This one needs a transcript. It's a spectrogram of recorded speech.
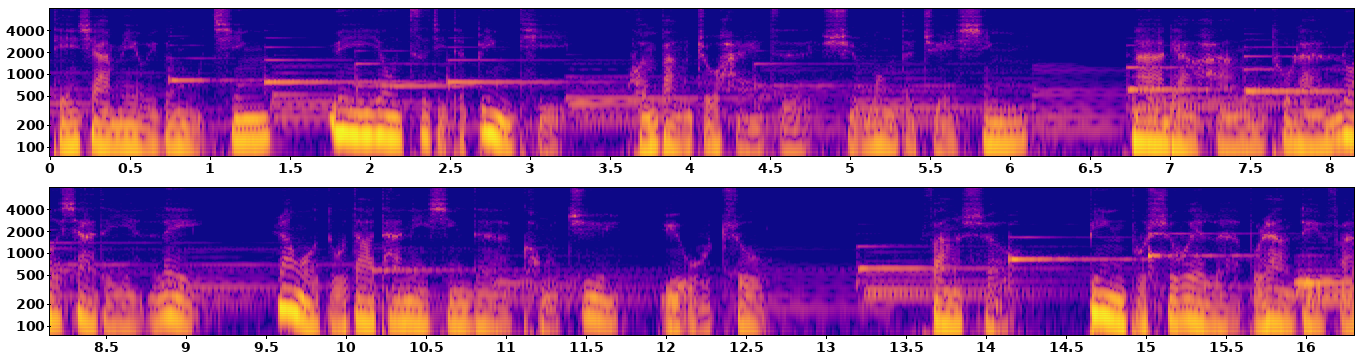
天下没有一个母亲愿意用自己的病体捆绑住孩子寻梦的决心。那两行突然落下的眼泪，让我读到他内心的恐惧与无助。放手，并不是为了不让对方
